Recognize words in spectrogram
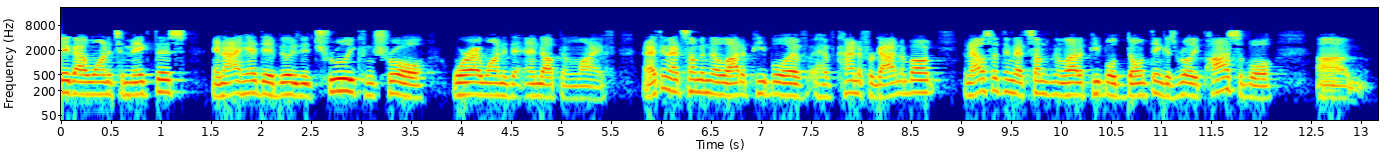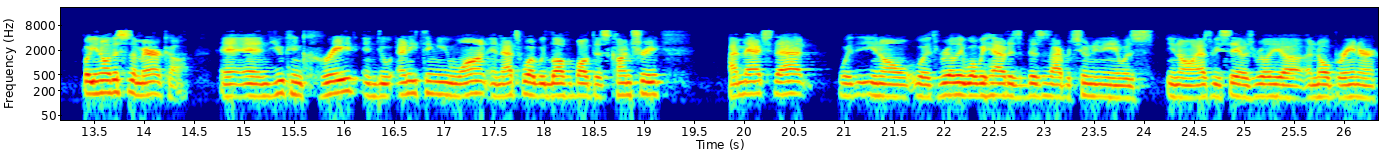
big I wanted to make this, and I had the ability to truly control where I wanted to end up in life. And I think that's something that a lot of people have, have kind of forgotten about. And I also think that's something that a lot of people don't think is really possible. Um, but you know, this is America. And you can create and do anything you want. And that's what we love about this country. I match that with, you know, with really what we had as a business opportunity. It was, you know, as we say, it was really a, a no-brainer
